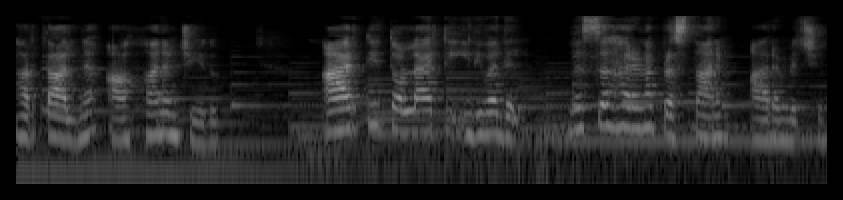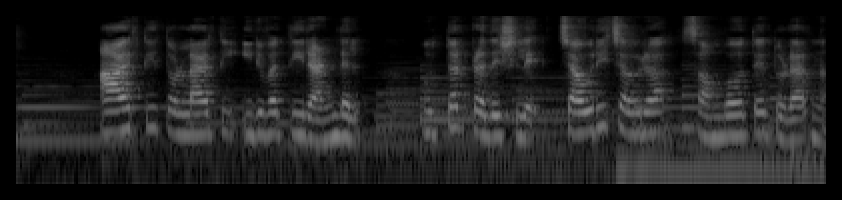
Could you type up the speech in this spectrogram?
ഹർത്താലിന് ആഹ്വാനം ചെയ്തു. ആയിരത്തി തൊള്ളായിരത്തി ഇരുപതിൽ നിസ്സഹരണ പ്രസ്ഥാനം ആരംഭിച്ചു. ആയിരത്തി തൊള്ളായിരത്തി ഇരുപത്തിരണ്ടിൽ ഉത്തർപ്രദേശിലെ ചൗരി ചൗര സംഭവത്തെ തുടർന്ന്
